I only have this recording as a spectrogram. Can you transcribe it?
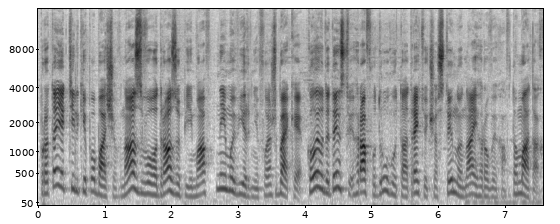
Проте, як тільки побачив назву, одразу піймав неймовірні флешбеки, коли у дитинстві грав у другу та третю частину на ігрових автоматах.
